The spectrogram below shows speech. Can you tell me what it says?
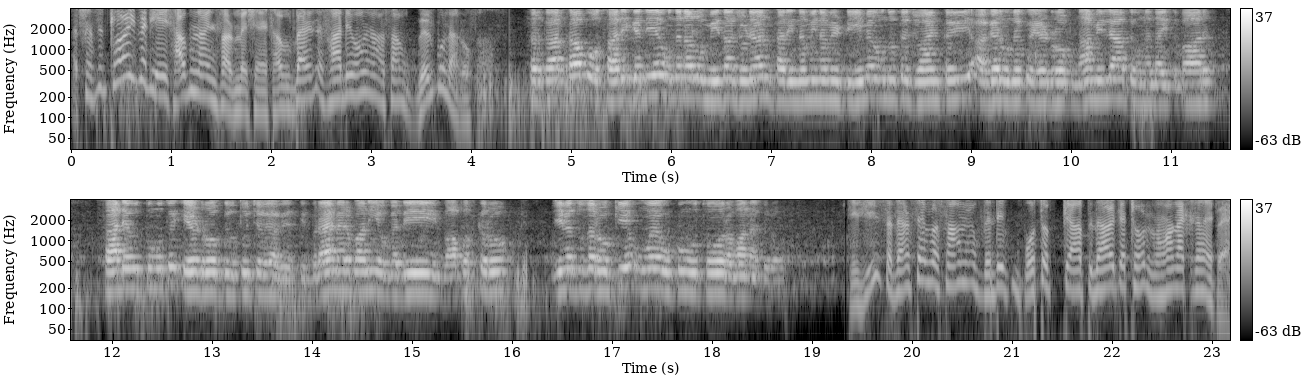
अच्छा तो थोड़ी बड़ी है सब ना इंफॉर्मेशन है सब बारे में सारे हो ना सब बिल्कुल आ रो ਸਰਦਾਰ ਸਾਹਿਬ ਉਹ ਸਾਰੀ ਗੱਡੀਆਂ ਉਹਦੇ ਨਾਲ ਉਮੀਦਾਂ ਜੁੜਿਆ ਹਨ ਸਾਰੀ ਨਵੀਂ ਨਵੀਂ ਟੀਮ ਹੈ ਉਹਦੇ ਤੇ ਜੁਆਇਨ ਕਰੀ ਅਗਰ ਉਹਨੇ ਕੋਈ 에ਅਰ ਡ੍ਰੌਪ ਨਾ ਮਿਲਿਆ ਤੇ ਉਹਨਾਂ ਦਾ ਇਤਬਾਰ ਸਾਡੇ ਉਤੋਂ ਤੋਂ 에ਅਰ ਡ੍ਰੌਪ ਦੇ ਉਤੋਂ ਚਲਿਆ ਗਿਆ ਸੀ ਬਰਾਏ ਮਿਹਰਬਾਨੀ ਉਹ ਗੱਡੀ ਵਾਪਸ ਕਰੋ ਜਿਵੇਂ ਤੁਸੀਂ ਰੋਕੀਏ ਉਵੇਂ ਉਕੂ ਉਤੋਂ ਰਵਾਨਾ ਕਰੋ जी सरदार साहब आसान है गड्डी बोतल चाय पिला के छोड़ रवाना कराए पे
